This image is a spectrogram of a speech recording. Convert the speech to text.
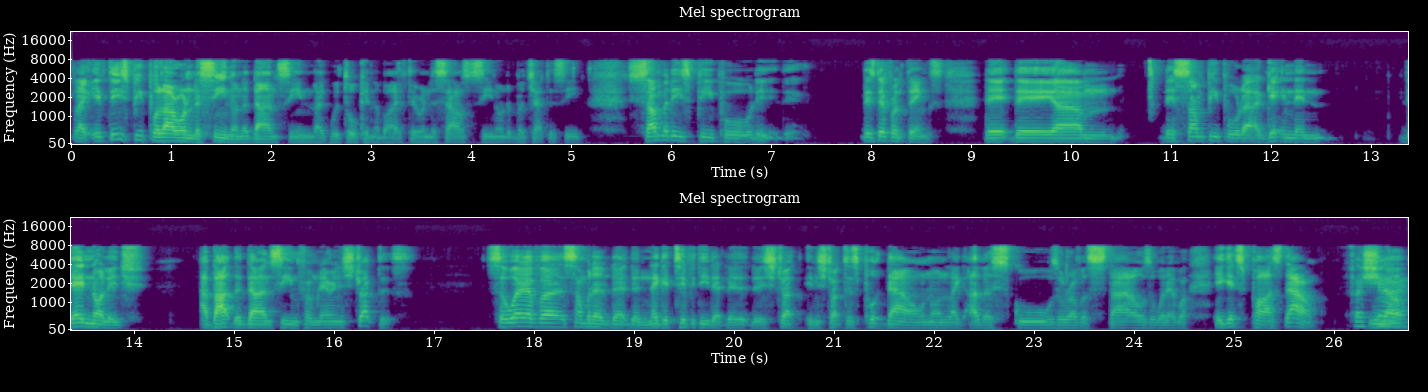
like if these people are on the scene on the dance scene, like we're talking about, if they're on the salsa scene or the bachata scene, some of these people, they, they, there's different things. They they um, there's some people that are getting their their knowledge about the dance scene from their instructors. So whatever some of the, the, the negativity that the, the instruct, instructors put down on like other schools or other styles or whatever, it gets passed down. For sure. You know,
